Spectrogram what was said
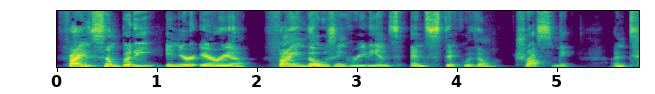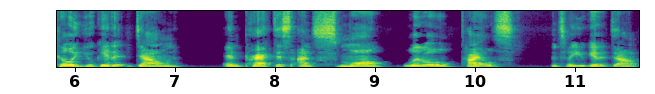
find somebody in your area, find those ingredients, and stick with them. Trust me, until you get it down and practice on small little tiles until you get it down.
